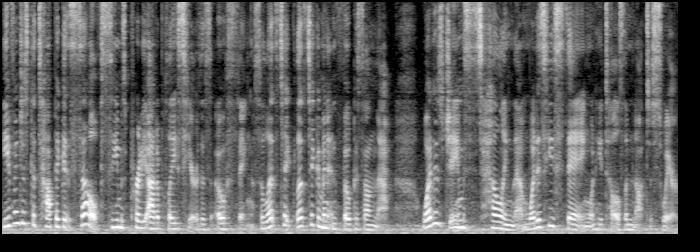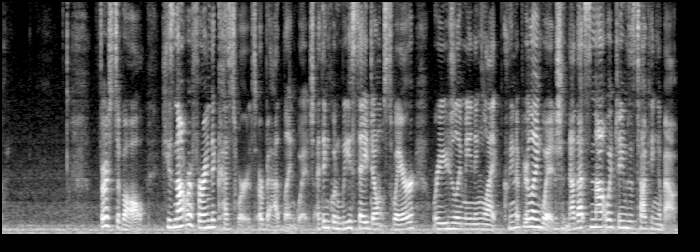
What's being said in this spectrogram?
even just the topic itself seems pretty out of place here this oath thing so let's take let's take a minute and focus on that what is james telling them what is he saying when he tells them not to swear First of all, he's not referring to cuss words or bad language. I think when we say don't swear, we're usually meaning like clean up your language. Now, that's not what James is talking about.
